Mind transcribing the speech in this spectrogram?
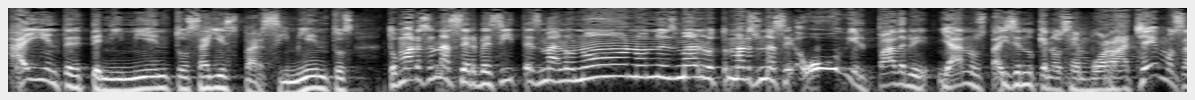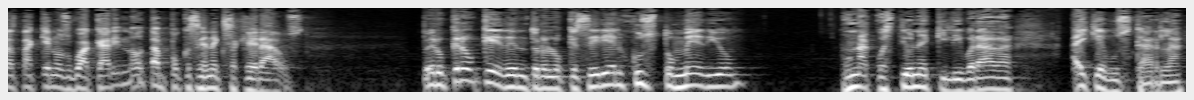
hay entretenimientos, hay esparcimientos, tomarse una cervecita es malo, no, no, no es malo tomarse una cervecita, uy, el padre ya nos está diciendo que nos emborrachemos hasta que nos guacaren, no, tampoco sean exagerados, pero creo que dentro de lo que sería el justo medio, una cuestión equilibrada, hay que buscarla.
